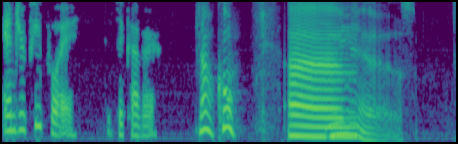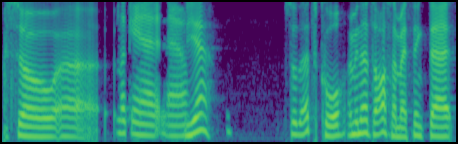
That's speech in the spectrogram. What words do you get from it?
Andrew Pepoy did the cover. oh cool. Um, yes. so uh, Looking at it now. Yeah. So that's cool. I mean, that's awesome. I think that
